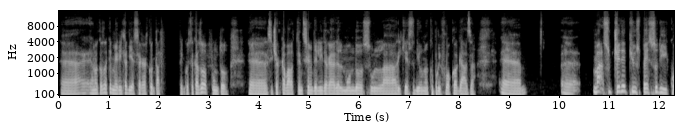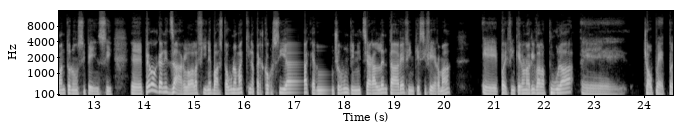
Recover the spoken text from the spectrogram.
eh, è una cosa che merita di essere raccontata. In questo caso, appunto, eh, si cercava l'attenzione dei leader del mondo sulla richiesta di un coprifuoco a Gaza. Eh, eh, ma succede più spesso di quanto non si pensi. Eh, per organizzarlo, alla fine, basta una macchina per corsia che ad un certo punto inizia a rallentare finché si ferma e poi finché non arriva la pula, eh, ciao Pep.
